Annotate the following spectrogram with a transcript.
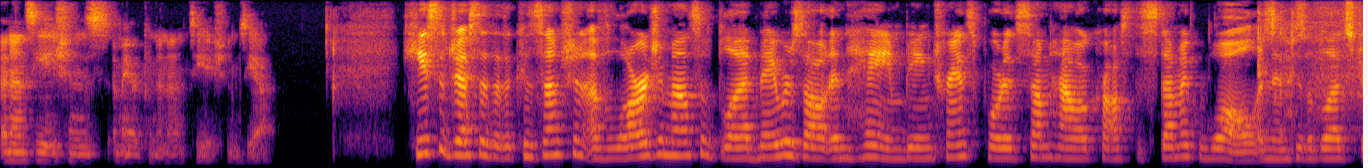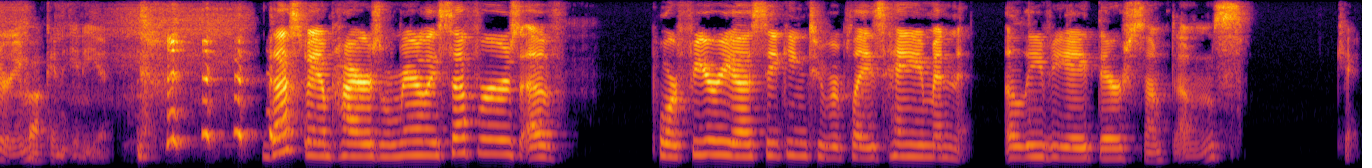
enunciations, American enunciations. Yeah. He suggested that the consumption of large amounts of blood may result in haim being transported somehow across the stomach wall and into the bloodstream. Fucking idiot. Thus, vampires were merely sufferers of porphyria seeking to replace haim and alleviate their symptoms. Okay.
